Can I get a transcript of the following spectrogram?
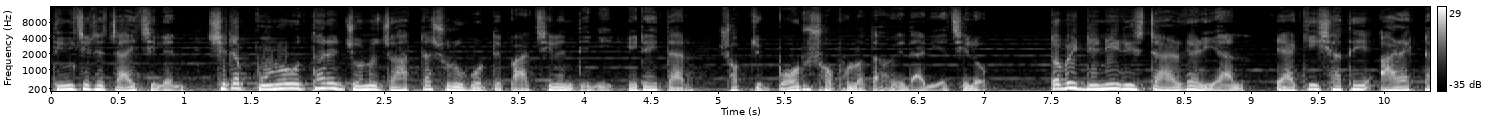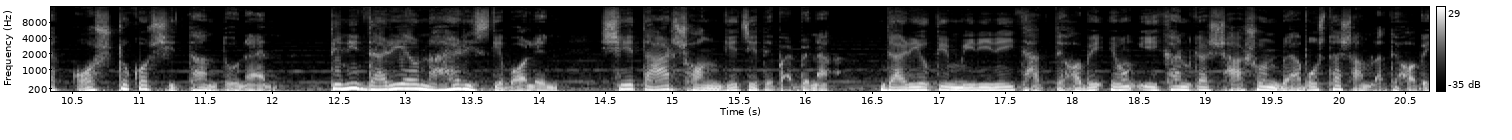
তিনি যেটা চাইছিলেন, সেটা পুনরুদ্ধারের জন্য যাত্রা শুরু করতে পারছিলেন তিনি। এটাই তার সবচেয়ে বড় সফলতা হয়ে দাঁড়িয়েছিল। তবে ডেনিরিস টার্গারিয়ান একই সাথে আর একটা কষ্টকর সিদ্ধান্ত নেন। তিনি দাঁড়িয়েও নাহারিসকে বলেন, সে তার সঙ্গে যেতে পারবে না। দাঁড়িয়েওকে মিনিনেই থাকতে হবে এবং এখানকার শাসন ব্যবস্থা সামলাতে হবে।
